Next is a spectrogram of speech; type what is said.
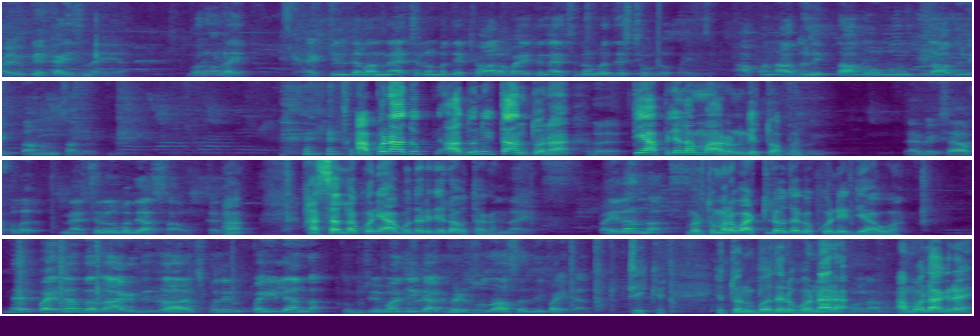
अयोग्य काहीच नाही बरोबर आहे. ॲक्च्युली त्याला नॅचरलमध्ये ठेवायला पाहिजे ते नॅचरलमध्येच ठेवलं पाहिजे. आपण आधुनिकता आलो म्हणून तिला आधुनिकता आणून चालत नाही. आपण आधु आधुनिकता आणतो ना ते आपल्याला मारून घेतो आपण. त्यापेक्षा आपलं नॅचरलमध्ये असावं कधी. हां. हा सल्ला कोणी अगोदर दिला होता का? नाही. पहिल्यांदाच. बरं तुम्हाला वाटलं होतं का कोणी द्यावं? नाही पहिल्यांदाच. अगदी आजपर्यंत पहिल्यांदा. तुमची माझी गाठभेट सुद्धा असेल ती पहिल्यांदा. ठीक आहे. इथून बदल होणारा होणार. अमोलाग्र आहे.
